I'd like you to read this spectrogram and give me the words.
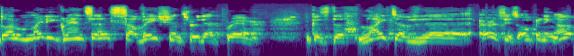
God Almighty grants us salvation through that prayer because the light of the earth is opening up.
